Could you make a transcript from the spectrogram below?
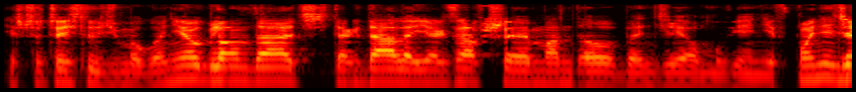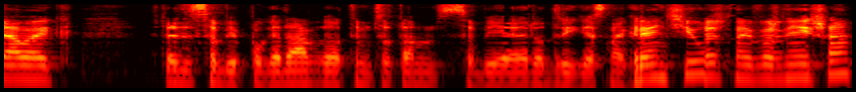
jeszcze część ludzi mogła nie oglądać i tak dalej. Jak zawsze Mando będzie omówienie w poniedziałek. Wtedy sobie pogadamy o tym, co tam sobie Rodriguez nakręcił. Rzecz najważniejsza.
